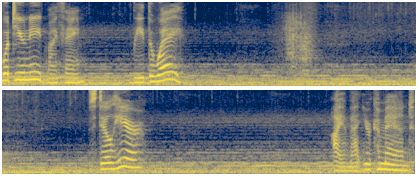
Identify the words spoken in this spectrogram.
What do you need, my Thane? Lead the way. Still here. I am at your command.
